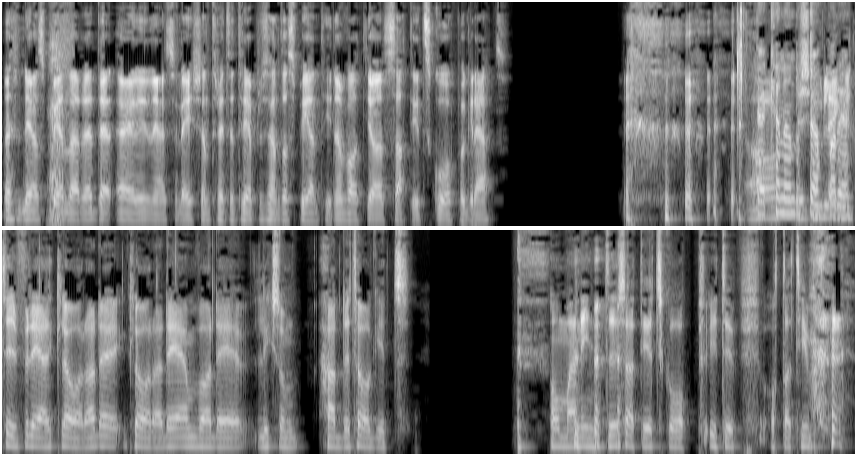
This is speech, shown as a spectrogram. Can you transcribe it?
När jag spelade Alien Isolation, 33% av speltiden var att jag satt i ett skåp och grät. ja, jag kan ändå köpa det. Det tog längre tid för dig att klara det, klara det än vad det liksom hade tagit om man inte satt i ett skåp i typ åtta timmar.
